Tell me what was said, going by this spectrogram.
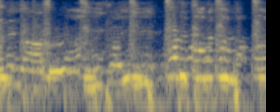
મને યાદ આવી ગઈ પડી તારું ના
